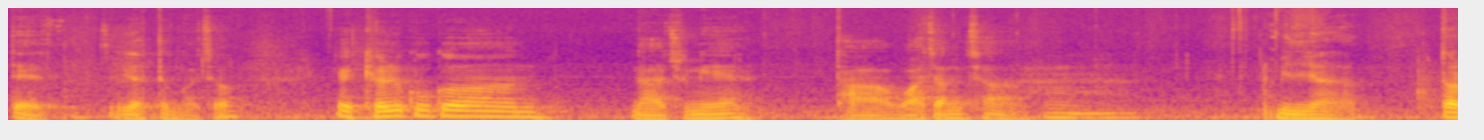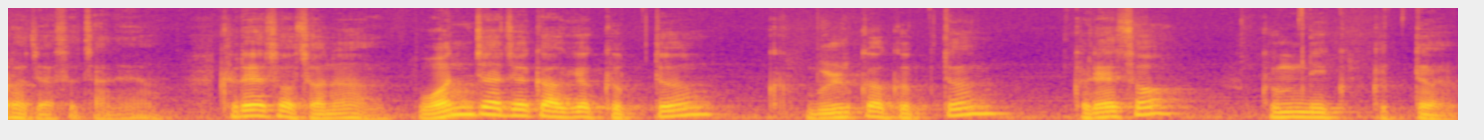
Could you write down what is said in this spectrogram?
때였던 거죠. 결국은 나중에 다 와장창 음. 밀려 떨어졌었잖아요. 그래서 저는 원자재 가격 급등, 물가 급등, 그래서 금리 급등.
